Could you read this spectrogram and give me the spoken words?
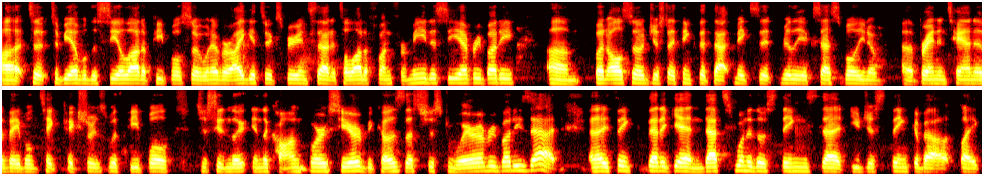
uh, to, to be able to see a lot of people. So whenever I get to experience that, it's a lot of fun for me to see everybody. Um, but also just I think that that makes it really accessible. You know, uh, Brandon Tanev able to take pictures with people just in the in the concourse here because that's just where everybody's at. And I think that again, that's one of those things that you just think about like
